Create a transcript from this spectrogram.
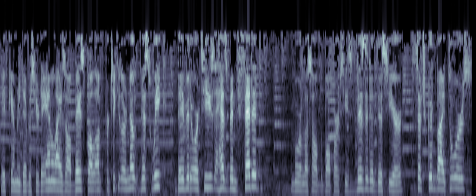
Dave Cameron endeavors here to analyze all baseball. Of particular note this week, David Ortiz has been feted more or less all the ballparks he's visited this year. Such goodbye tours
